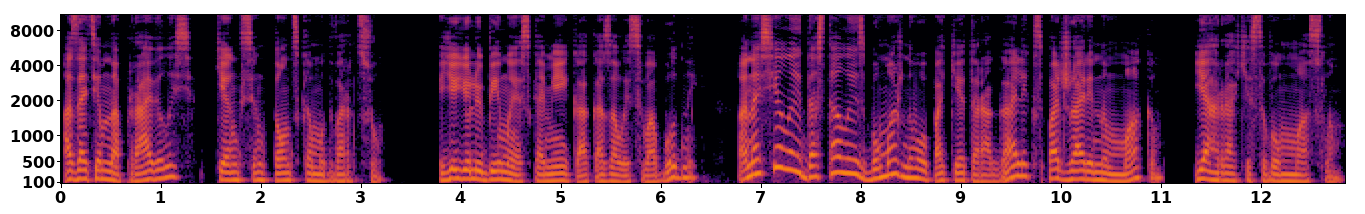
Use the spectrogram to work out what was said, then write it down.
а затем направилась к Кенсингтонскому дворцу. Ее любимая скамейка оказалась свободной, она села и достала из бумажного пакета рогалик с поджаренным маком и арахисовым маслом.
